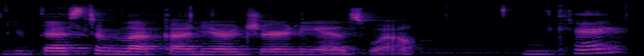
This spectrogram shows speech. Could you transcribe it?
You best of luck on your journey as well. Okay?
